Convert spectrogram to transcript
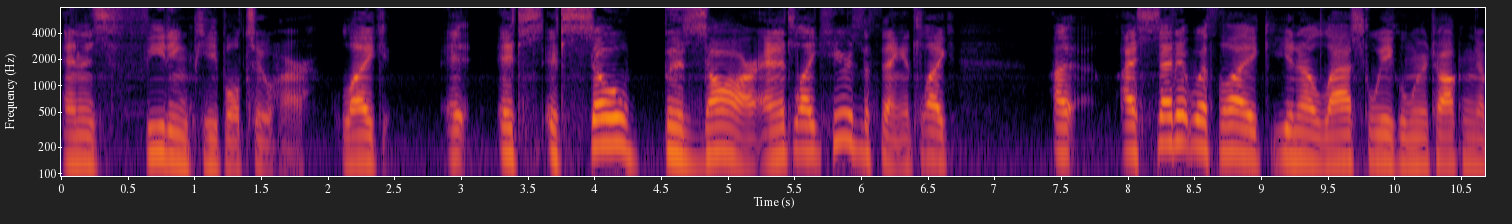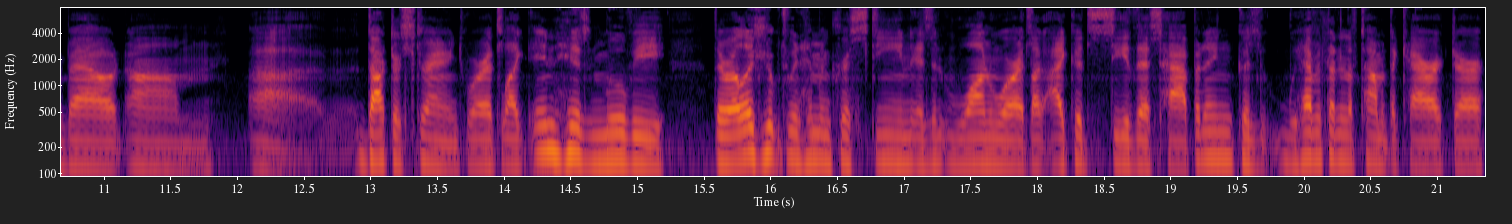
and is feeding people to her. Like, it it's it's so bizarre, and it's like here's the thing. It's like I I said it with like you know last week when we were talking about um uh Doctor Strange, where it's like in his movie the relationship between him and Christine isn't one where it's like I could see this happening because we haven't spent enough time with the character.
